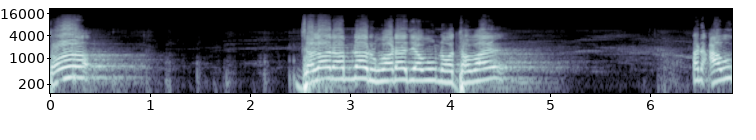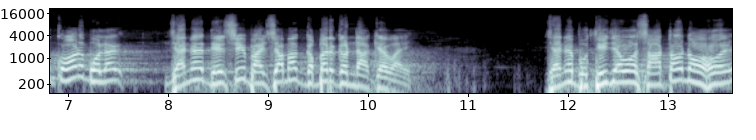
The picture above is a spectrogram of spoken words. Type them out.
તો જલારામના રૂવાડા જેવું ન થવાય. અને આવું કોણ બોલે? જેને દેશી ભાષામાં ગબરગંડા કહેવાય. જેને બુદ્ધિ જેવો સાટો ન હોય,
